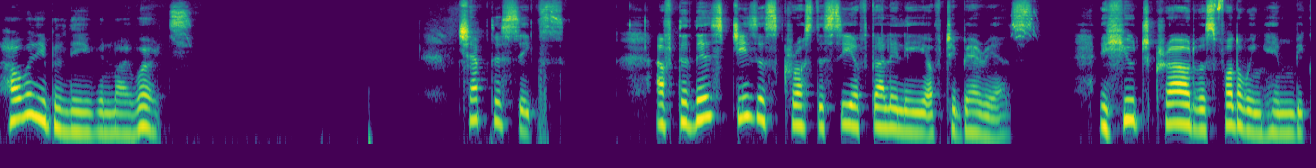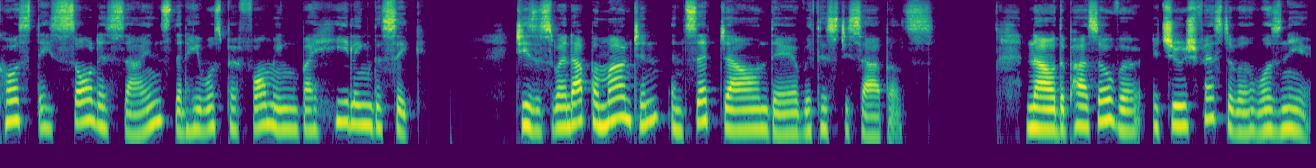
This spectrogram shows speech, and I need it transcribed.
how will you believe in my words? Chapter 6 After this, Jesus crossed the Sea of Galilee of Tiberias. A huge crowd was following him because they saw the signs that he was performing by healing the sick. Jesus went up a mountain and sat down there with his disciples. Now the Passover, a Jewish festival, was near.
